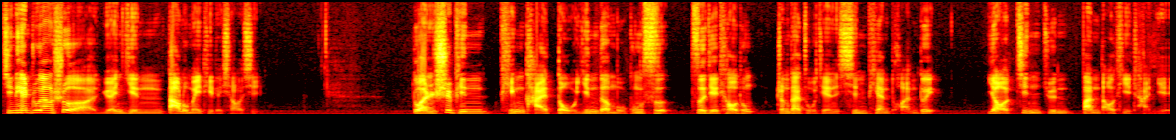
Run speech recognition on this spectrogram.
今天，中央社援引大陆媒体的消息，短视频平台抖音的母公司字节跳动正在组建芯片团队，要进军半导体产业。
